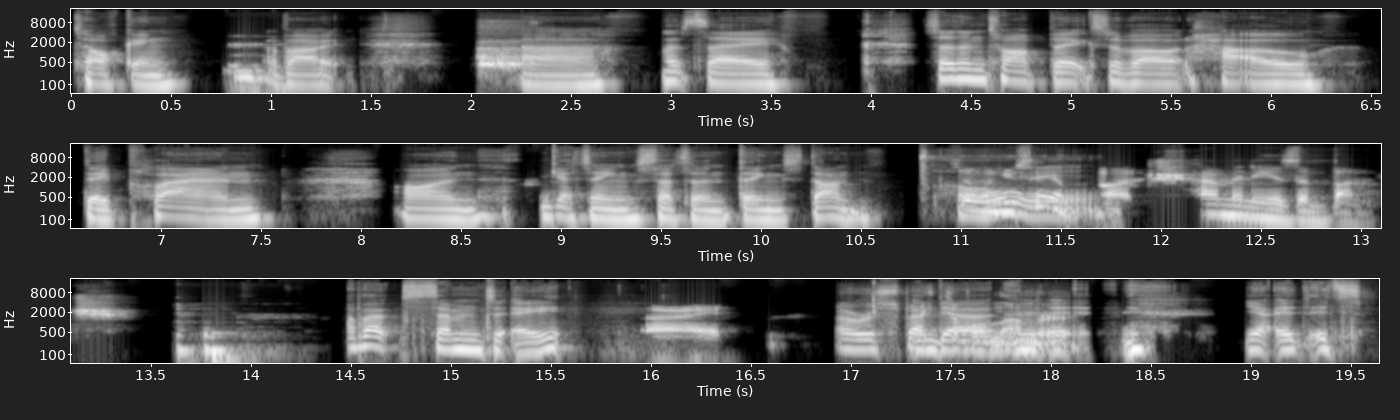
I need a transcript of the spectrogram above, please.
talking about, uh, let's say, certain topics about how they plan on getting certain things done. So when you say a Oh. bunch, how many is a bunch? About seven to eight. All right. a And, respectable uh, number. it- yeah, it, it's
